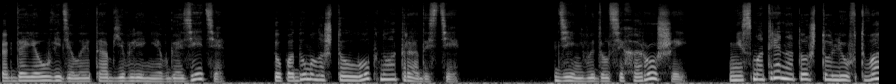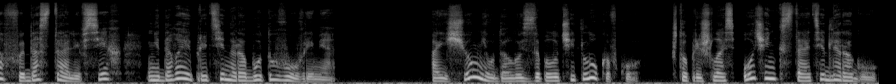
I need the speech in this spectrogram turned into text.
Когда я увидела это объявление в газете, то подумала, что лопну от радости. День выдался хороший, несмотря на то, что Люфтваффе достали всех, не давая прийти на работу вовремя. А еще мне удалось заполучить луковку, что пришлась очень кстати для рагу.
